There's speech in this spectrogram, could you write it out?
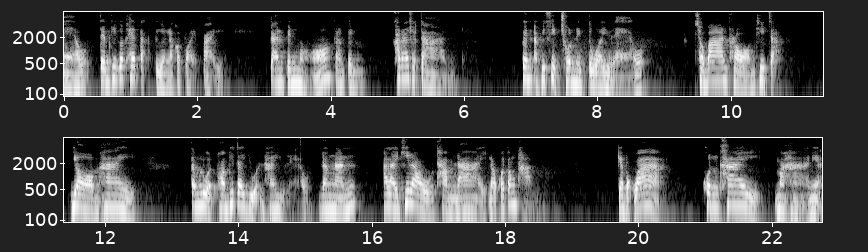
แล้ว เต็มที่ก็แค่ตักเตือนแล้วก็ปล่อยไป การเป็นหมอ การเป็นข้าราชการ เป็นอภิสิทธิ์ชนในตัวอยู่แล้ว ชาวบ้านพร้อมที่จะยอมให้ตำรวจพร้อมที่จะหยวนให้อยู่แล้ว ดังนั้นอะไรที่เราทำได้เราก็ต้องทำแกบอกว่าคนไข้มาหาเนี่ย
